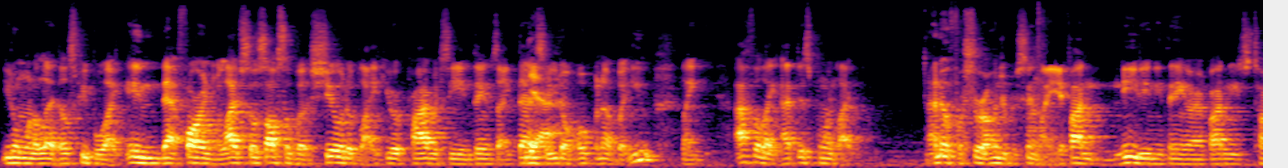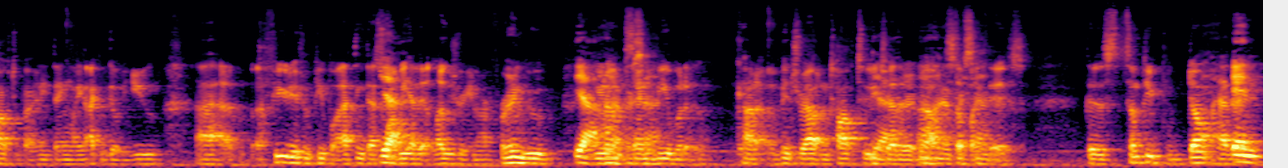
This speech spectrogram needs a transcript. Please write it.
you don't want to let those people like in that far in your life. So it's also a shield of like your privacy and things like that. So you don't open up. But you like I feel like at this point like I know for sure 100 percent like if I need anything or if I need to talk to you about anything like I can go to you. I have a few different people. I think that's Yeah. why we have that luxury in our friend group. Yeah, you know what I'm saying to be able to kind of venture out and talk to each other about stuff 100%. like this. Because some people don't have that. And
